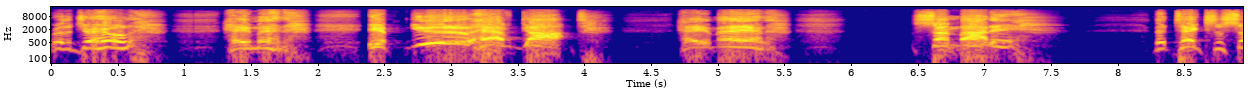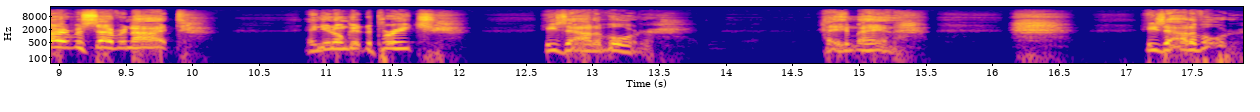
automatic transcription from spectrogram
Brother Gerald, amen. If you have got, amen, somebody that takes a service every night and you don't get to preach, he's out of order. Amen. He's out of order.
